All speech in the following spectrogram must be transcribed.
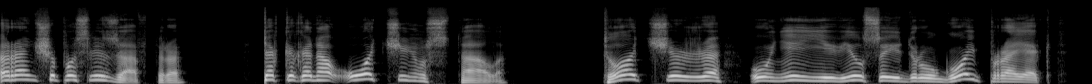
раньше послезавтра, так как она очень устала. Тотчас же у ней явился и другой проект,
